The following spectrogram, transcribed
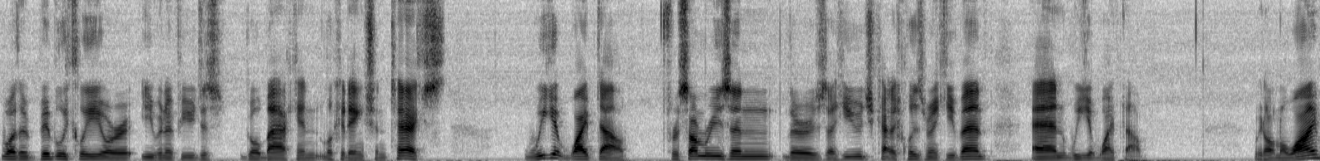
whether biblically or even if you just go back and look at ancient texts, we get wiped out. For some reason, there's a huge cataclysmic event and we get wiped out. We don't know why.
